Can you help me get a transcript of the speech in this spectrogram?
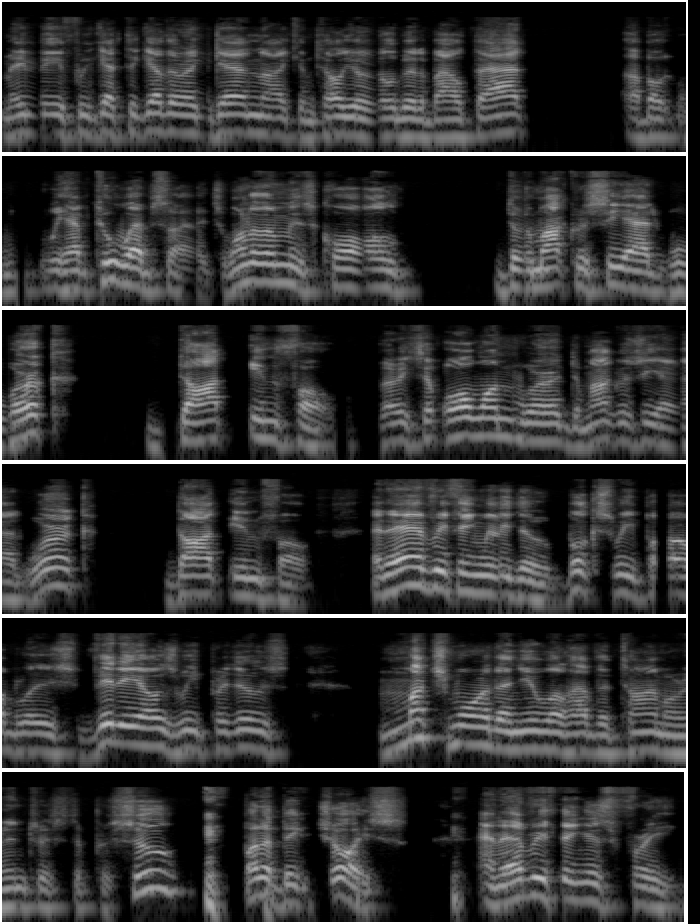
Maybe if we get together again, I can tell you a little bit about that. About we have two websites. One of them is called democracy at work dot info. Very simple, all one word, democracy at work dot info. And everything we do, books we publish, videos we produce, much more than you will have the time or interest to pursue, but a big choice. And everything is free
